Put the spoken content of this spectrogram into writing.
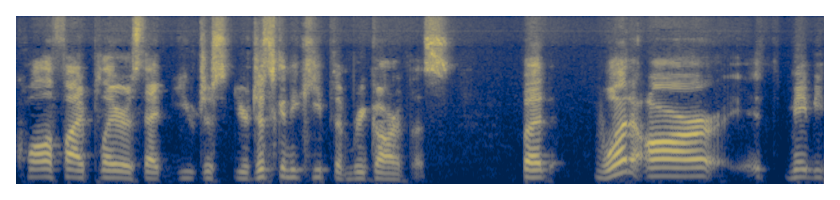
qualified players that you just you're just going to keep them regardless. But what are maybe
